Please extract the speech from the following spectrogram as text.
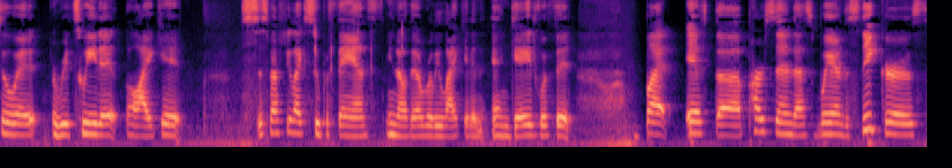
to it, retweet it, like it, especially like super fans, you know, they'll really like it and, engage with it. But if the person that's wearing the sneakers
